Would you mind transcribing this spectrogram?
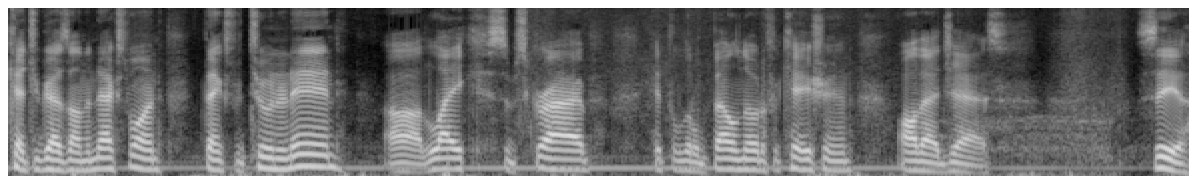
Catch you guys on the next one. Thanks for tuning in. Uh, like, subscribe, hit the little bell notification, all that jazz. See ya.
